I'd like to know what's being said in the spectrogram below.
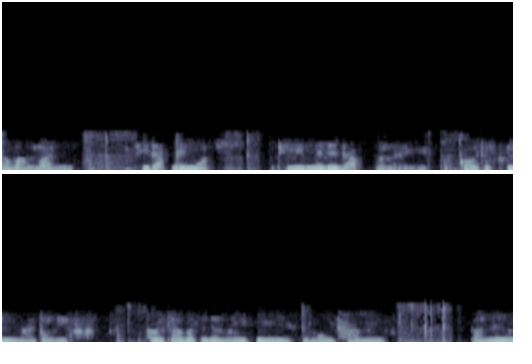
ระหว่างวันที่ดับไม่หมดที่ไม่ได้ดับอะไร ก็จะขึ้นมาตรงนี้ค่ะพระเจ้าก็จะเดินมาวิธีสิ่งของธรรมต่อเนื่อง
